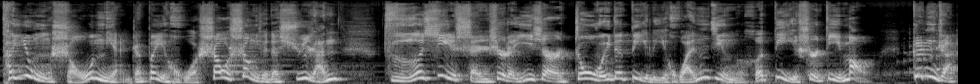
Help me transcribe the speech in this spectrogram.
他用手捻着被火烧剩下的虚然，仔细审视了一下周围的地理环境和地势地貌。跟着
